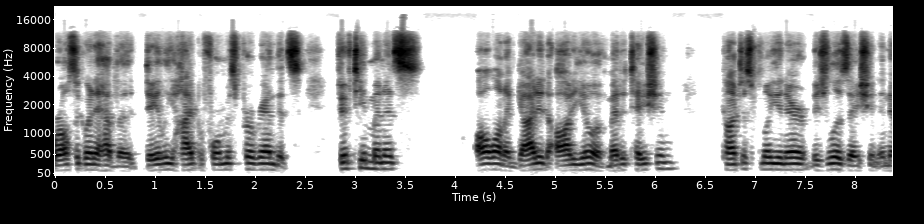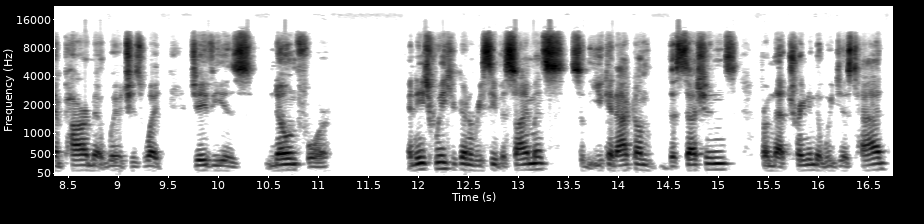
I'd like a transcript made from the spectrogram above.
we're also going to have a daily high performance program that's 15 minutes all on a guided audio of meditation conscious millionaire visualization and empowerment which is what jv is known for and each week you're going to receive assignments so that you can act on the sessions from that training that we just had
